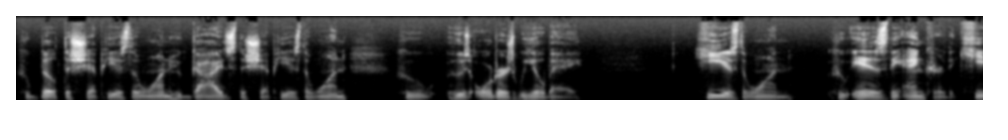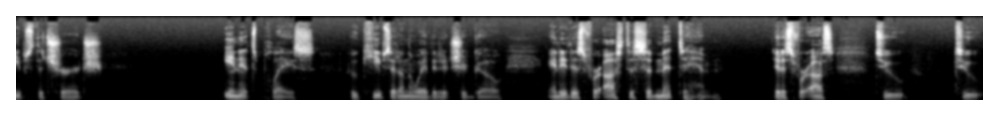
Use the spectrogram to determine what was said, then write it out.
who built the ship. He is the one who guides the ship. He is the one who whose orders we obey. He is the one who is the anchor that keeps the church in its place, who keeps it on the way that it should go. And it is for us to submit to him. It is for us to to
